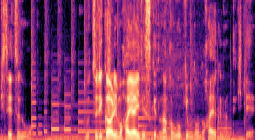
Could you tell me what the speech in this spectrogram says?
季節の移り変わりも早いですけどなんか動きもどんどん早くなってきて。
